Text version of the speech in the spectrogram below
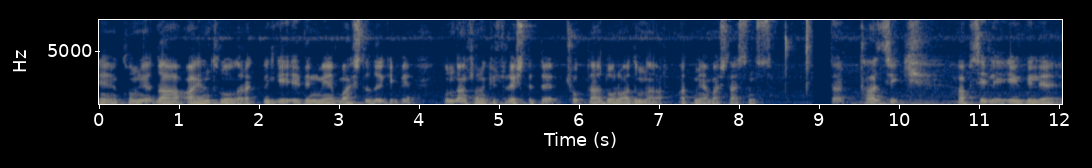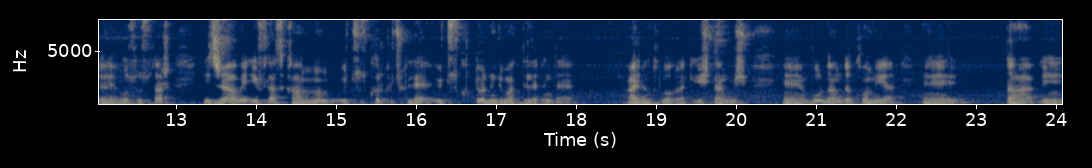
e, konuya daha ayrıntılı olarak bilgi edinmeye başladığı gibi bundan sonraki süreçte de çok daha doğru adımlar atmaya başlarsınız. Tazik hapsiyle ilgili e, hususlar İcra ve İflas Kanunu'nun 343 ile 344. maddelerinde ayrıntılı olarak işlenmiş. E, buradan da konuya e, daha e,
